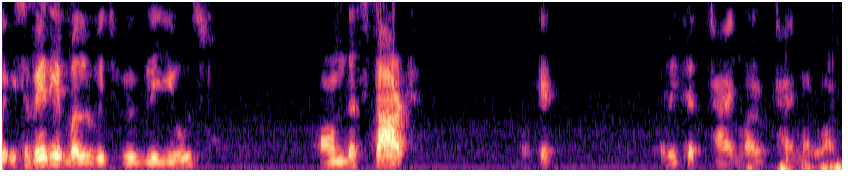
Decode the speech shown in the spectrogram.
is a variable which will be used on the start. Okay. Reset timer, timer 1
